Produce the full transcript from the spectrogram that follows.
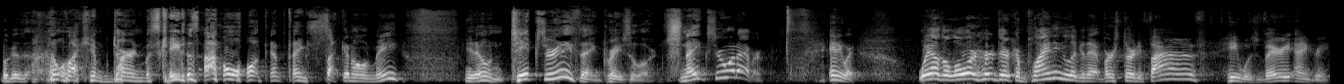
Because I don't like them darn mosquitoes. I don't want them things sucking on me. You know, and ticks or anything, praise the Lord. Snakes or whatever. Anyway, well, the Lord heard their complaining. Look at that, verse 35. He was very angry.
